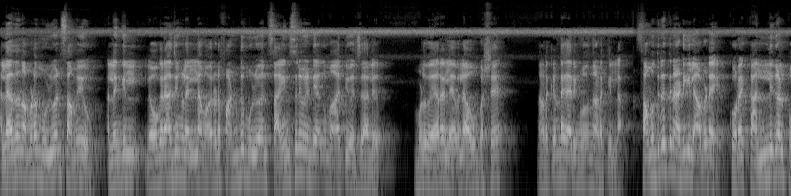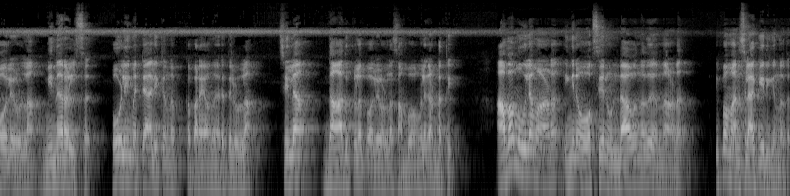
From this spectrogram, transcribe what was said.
അല്ലാതെ നമ്മുടെ മുഴുവൻ സമയവും അല്ലെങ്കിൽ ലോകരാജ്യങ്ങളെല്ലാം അവരുടെ ഫണ്ട് മുഴുവൻ സയൻസിന് വേണ്ടി അങ്ങ് മാറ്റി വെച്ചാൽ നമ്മൾ വേറെ ലെവലാവും പക്ഷേ നടക്കേണ്ട കാര്യങ്ങളൊന്നും നടക്കില്ല. സമുദ്രത്തിനടിയിൽ അവിടെ കുറെ കല്ലുകൾ പോലെയുള്ള മിനറൽസ് പോളി മെറ്റാലിക് എന്നൊക്കെ പറയാവുന്ന തരത്തിലുള്ള ചില ധാതുക്കൾ പോലെയുള്ള സംഭവങ്ങൾ കണ്ടെത്തി. അവ മൂലമാണ് ഇങ്ങനെ ഓക്സിജൻ ഉണ്ടാവുന്നത് എന്നാണ് ഇപ്പോൾ മനസ്സിലാക്കിയിരിക്കുന്നത്.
